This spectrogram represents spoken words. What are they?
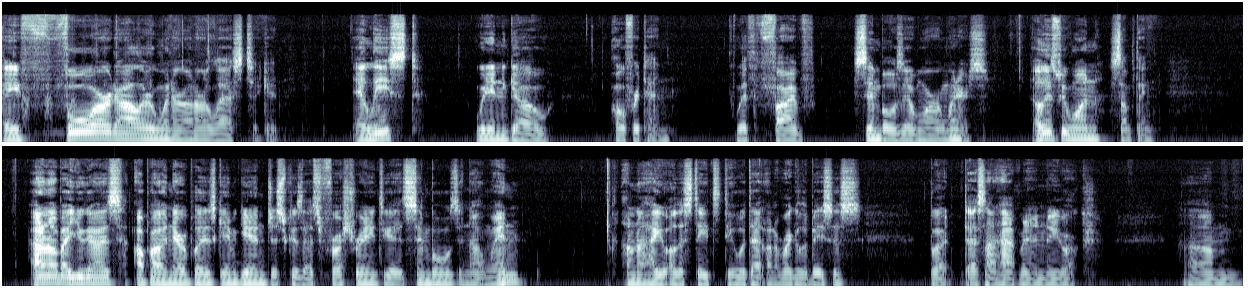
a $4 winner on our last ticket. At least we didn't go 0 for 10 with five symbols that weren't winners. At least we won something. I don't know about you guys. I'll probably never play this game again just because that's frustrating to get symbols and not win. I don't know how you other states deal with that on a regular basis, but that's not happening in New York. Um,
